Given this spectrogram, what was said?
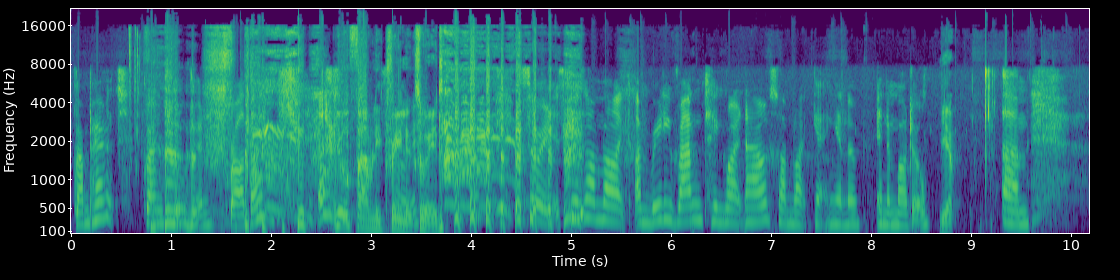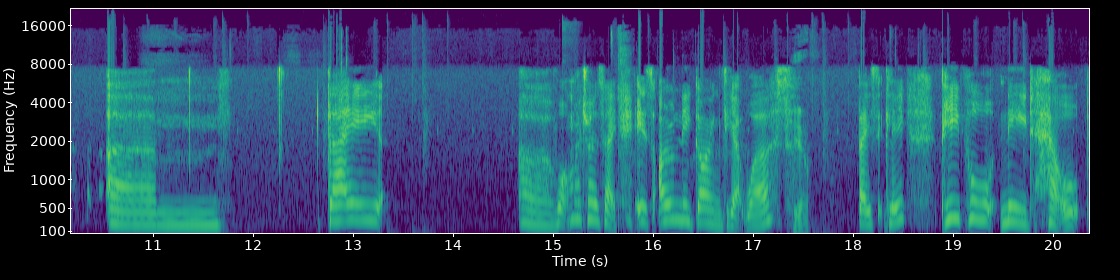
grandparents, grandchildren, rather. Your family tree looks weird. Sorry, it's because I'm like I'm really ranting right now, so I'm like getting in a in a muddle. Yep. Um, um, they. Uh, what am I trying to say? It's only going to get worse. Yeah. Basically, people need help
